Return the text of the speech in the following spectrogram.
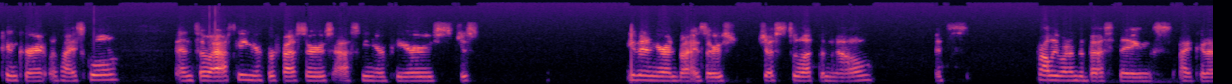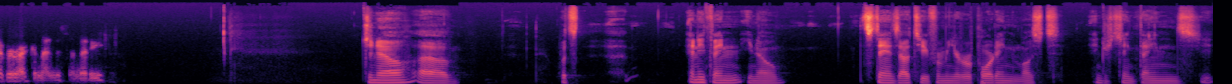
concurrent with high school. And so, asking your professors, asking your peers, just even your advisors, just to let them know, it's probably one of the best things I could ever recommend to somebody. Janelle, uh, what's anything you know stands out to you from your reporting? The most interesting things you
